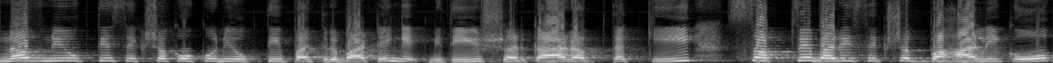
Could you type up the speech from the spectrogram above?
नव नियुक्त शिक्षकों को नियुक्ति पत्र बांटेंगे। नीतीश सरकार अब तक की सबसे बड़ी शिक्षक बहाली को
